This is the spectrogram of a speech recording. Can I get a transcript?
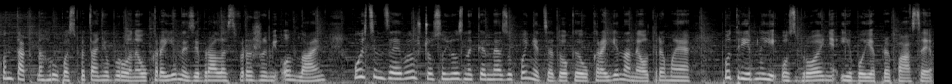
Контактна група з питань оборони України зібралась в режимі онлайн. Остін заявив, що союзники не зупиняться, доки Україна не отримає потрібне їй озброєння і боєприпаси.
